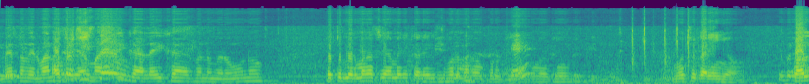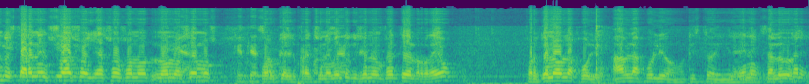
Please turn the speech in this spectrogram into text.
Beto, mi hermana ¿Otro se llama chiste? Erika, la hija fue número uno. Beto, mi hermana se llama América Alegre, bueno, bueno, porque ¿Eh? como tú. Mucho cariño. Porque ¿Cuándo estarán en Suazo? Ya Suazo no, no lo hacemos porque el fraccionamiento que hicieron enfrente del rodeo. ¿Por qué no habla Julio? Habla Julio, aquí estoy. Irene, Saludos. dale.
